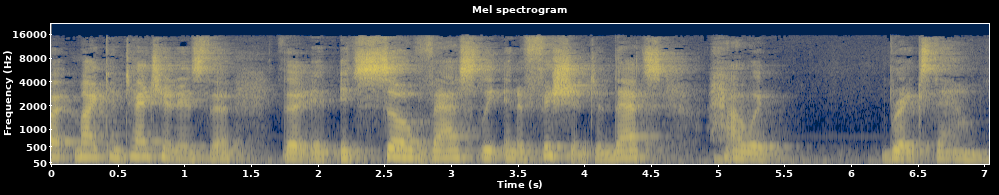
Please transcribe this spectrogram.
But my contention is the, the it, it's so vastly inefficient, and that's how it breaks down.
